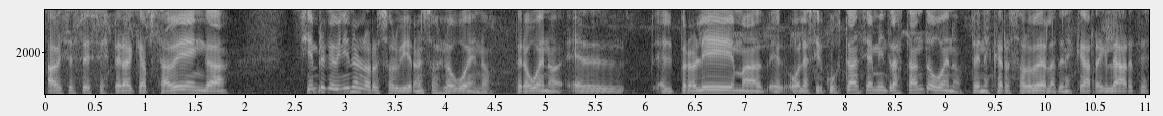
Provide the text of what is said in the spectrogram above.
a veces es esperar que APSA venga. Siempre que vinieron lo resolvieron, eso es lo bueno. Pero bueno, el, problema o la circunstancia mientras tanto, bueno, tenés que resolverla, tenés que arreglarte.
